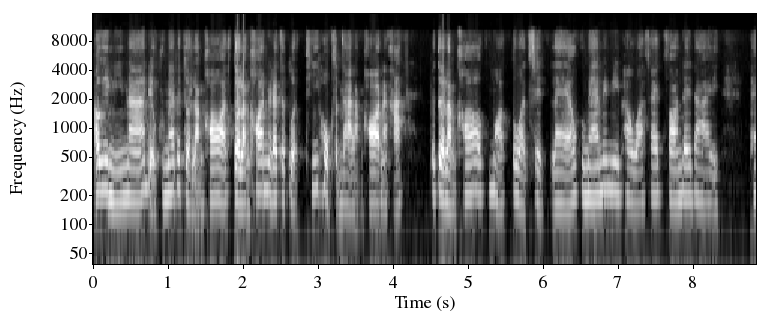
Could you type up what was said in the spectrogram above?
เอาอย่างนี้นะ เดี๋ยวคุณแม่ไปตรวจหลังคลอดตรวจหลังคลอดเนี่ยเราจะตรวจที่ 6 สัปดาห์หลังคลอดนะคะ ไปตรวจหลังคลอดคุณหมอตรวจเสร็จแล้ว คุณแม่ไม่มีภาวะแทรกซ้อนใด ๆ แผล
